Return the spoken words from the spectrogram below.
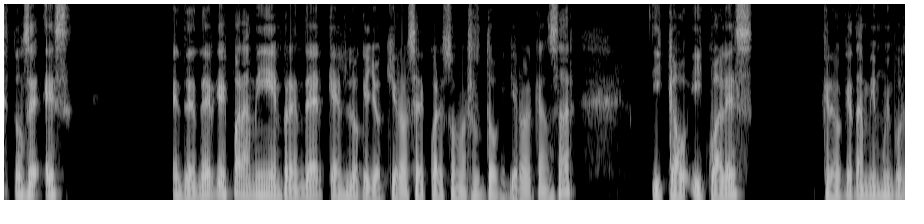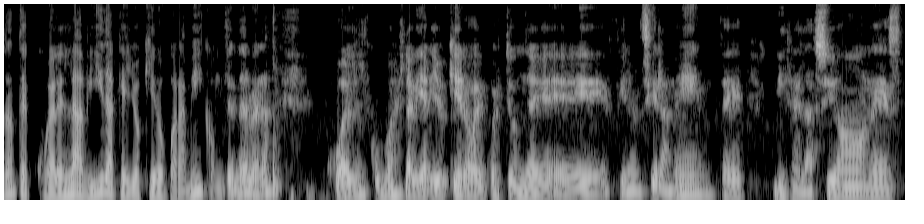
Entonces es entender que es para mí emprender, qué es lo que yo quiero hacer, cuáles son los resultados que quiero alcanzar y, y cuál es, creo que también es muy importante, cuál es la vida que yo quiero para mí. Entender, ¿verdad? cuál, cómo es la vida que yo quiero en cuestión de eh, financieramente, mis relaciones,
